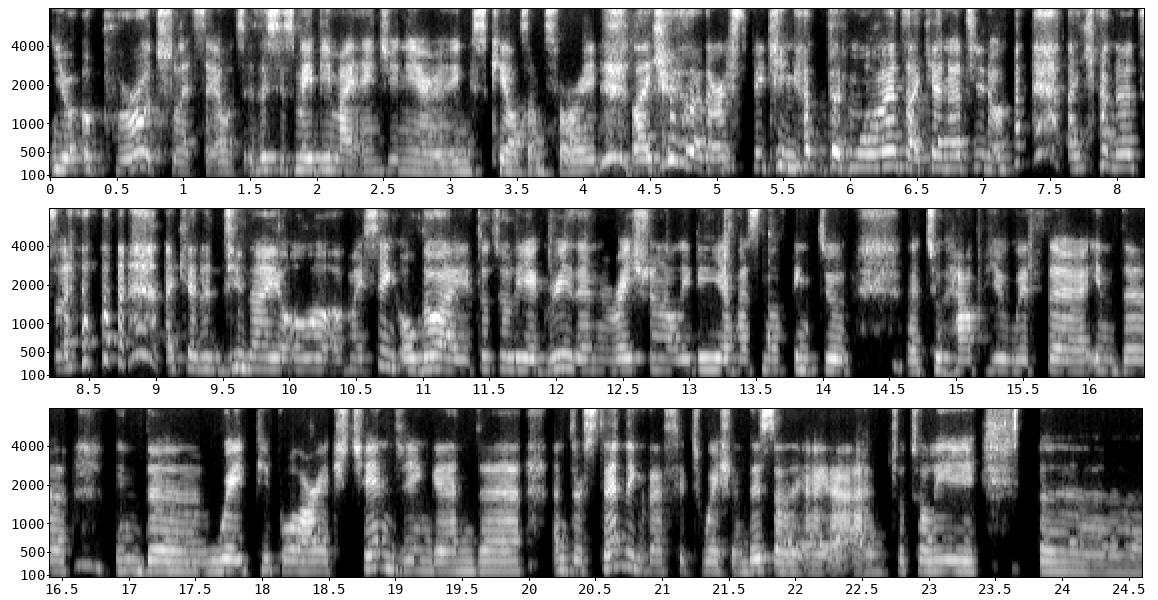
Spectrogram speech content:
your approach let's say, say this is maybe my engineering skills i'm sorry like that are speaking at the moment. I cannot you know i cannot i cannot deny all of my thing. Although i totally agree then rationality has nothing to uh, to help you with uh, in the in the way people are exchanging and uh, understanding the situation. This i, I, I totally uh,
